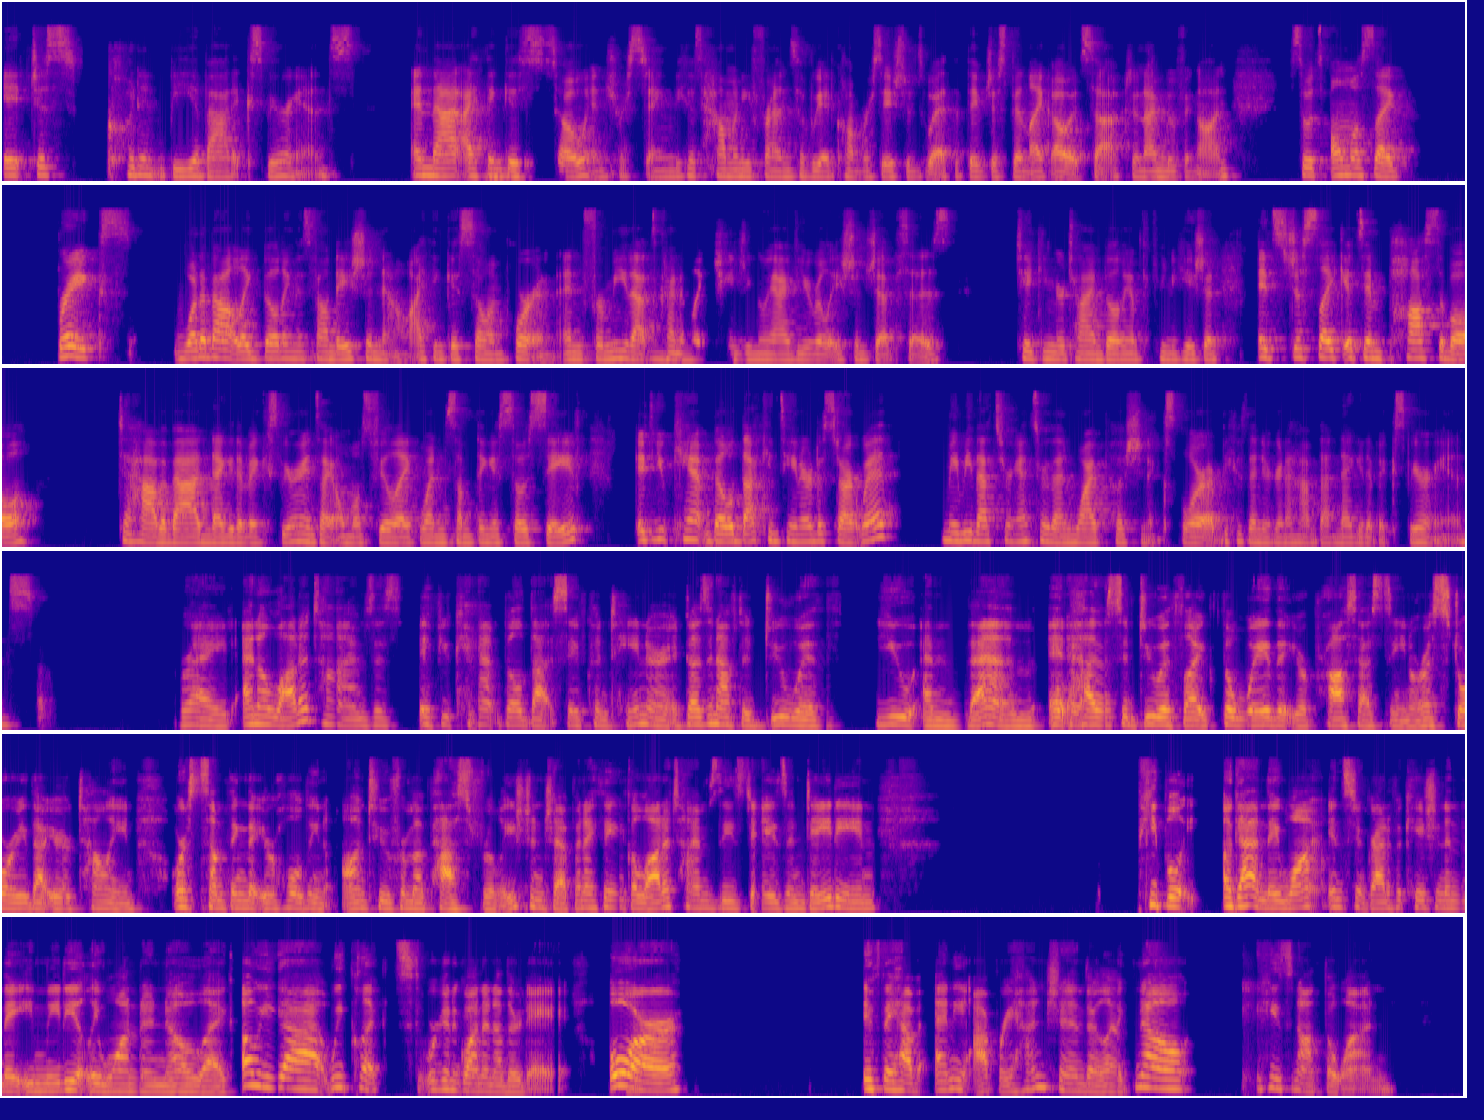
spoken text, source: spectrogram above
it just couldn't be a bad experience and that i think is mm-hmm. so interesting because how many friends have we had conversations with that they've just been like oh it sucked and i'm moving on so it's almost like breaks what about like building this foundation now i think is so important and for me that's kind of mm-hmm. like changing the way i view relationships is taking your time building up the communication it's just like it's impossible to have a bad negative experience. I almost feel like when something is so safe, if you can't build that container to start with, maybe that's your answer then why push and explore it because then you're going to have that negative experience. Right. And a lot of times is if you can't build that safe container, it doesn't have to do with you and them. It has to do with like the way that you're processing or a story that you're telling or something that you're holding onto from a past relationship. And I think a lot of times these days in dating, people again they want instant gratification and they immediately want to know like oh yeah we clicked we're going to go on another date. Or if they have any apprehension they're like no he's not the one.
